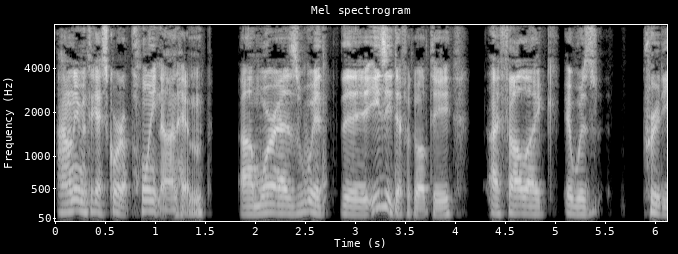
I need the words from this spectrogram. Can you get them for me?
I don't even think I scored a point on him. Um, whereas with the easy difficulty, I felt like it was pretty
